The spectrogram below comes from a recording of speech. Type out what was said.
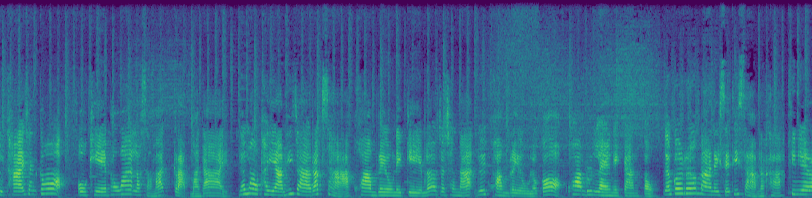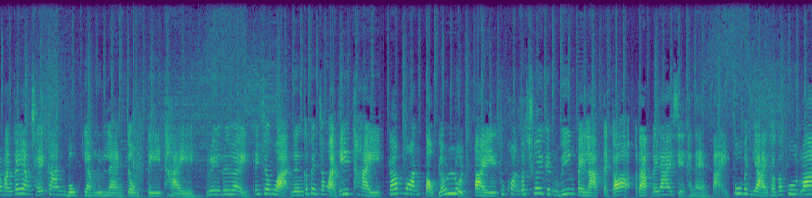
สุดท้ายฉันก็โอเค เพราะว่าเราสามารถกลับมาได้ แล้วเราพยายามที่จะรักษาความเร็วในเกม แล้วเราจะชนะด้วยความเร็ว แล้วก็ความรุนแรงในการตบแล้วก็เริ่มมาในเซตที่ 3 นะคะ ทีมเยอรมันก็ยังใช้การบุกอย่างรุนแรงโจมตีไทยเรื่อยๆ ในจังหวะหนึ่งก็เป็นจังหวะที่ไทย รับบอลตบแล้วหลุดไป ทุกคนก็ช่วยกันวิ่งไปรับ แต่ก็รับไม่ได้เสียคะแนนไป ผู้บรรยายเขาก็พูดว่า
